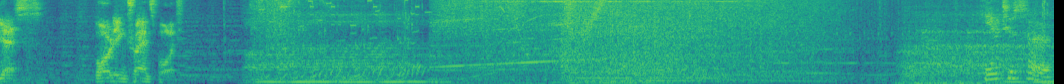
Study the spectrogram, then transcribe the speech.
Yes. Boarding transport. Here to serve.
